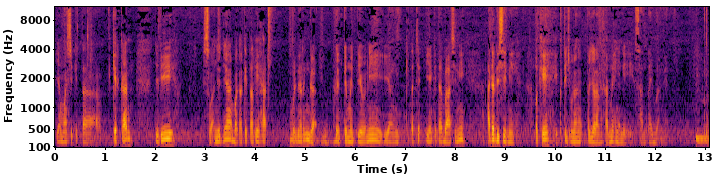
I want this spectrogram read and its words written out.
yang masih kita pikirkan jadi selanjutnya bakal kita lihat benar nggak benteng meteo ini yang kita yang kita bahas ini ada di sini Oke, ikuti perjalanan kami hanya di santai banget. Thank you.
